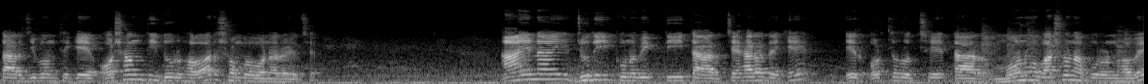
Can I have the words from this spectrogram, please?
তার জীবন থেকে অশান্তি দূর হওয়ার সম্ভাবনা রয়েছে। আয়নায় যদি কোনো ব্যক্তি তার চেহারা দেখে, এর অর্থ হচ্ছে তার মনোবাসনা পূরণ হবে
